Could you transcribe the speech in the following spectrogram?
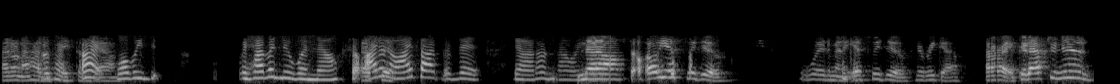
I don't know how to okay. take them All right. down. Well, we d- we have a new one now. So I don't it. know. I thought that the yeah. I don't know. either. No. So, Oh, yes, we do. Wait a minute. Okay. Yes, we do. Here we go. All right. Good afternoon.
